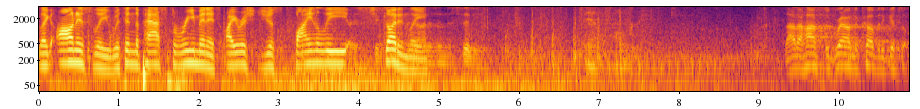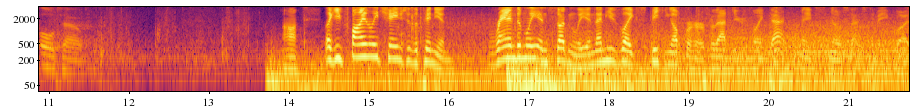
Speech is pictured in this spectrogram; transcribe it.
like, honestly, within the past three minutes, Irish just finally, There's chicken suddenly. empanadas in the city. Damn, I'm hungry. A lot of hostile ground to cover to get to Old Town. Uh-huh. Like, he finally changed his opinion. Randomly and suddenly, and then he's, like, speaking up for her for that dude. Like, that makes no sense to me, but...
